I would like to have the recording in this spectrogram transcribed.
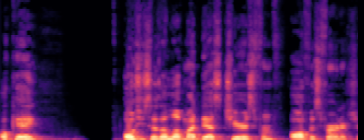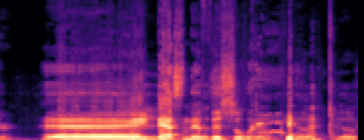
Okay. Oh, she says, I love my desk chairs from Office Furniture. Hey, Hey, that's in the yes, official. Yep, yep, yep, yep.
